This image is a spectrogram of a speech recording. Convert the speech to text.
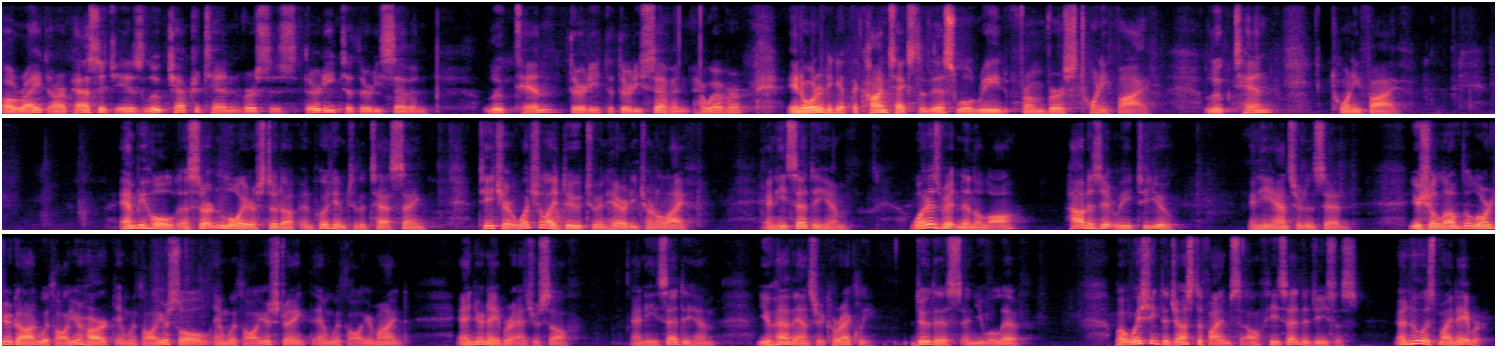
All right, our passage is Luke chapter 10, verses 30 to 37. Luke 10, 30 to 37. However, in order to get the context of this, we'll read from verse 25. Luke 10, 25. And behold, a certain lawyer stood up and put him to the test, saying, Teacher, what shall I do to inherit eternal life? And he said to him, What is written in the law? How does it read to you? And he answered and said, You shall love the Lord your God with all your heart, and with all your soul, and with all your strength, and with all your mind, and your neighbor as yourself. And he said to him, You have answered correctly. Do this, and you will live. But wishing to justify himself, he said to Jesus, And who is my neighbor?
